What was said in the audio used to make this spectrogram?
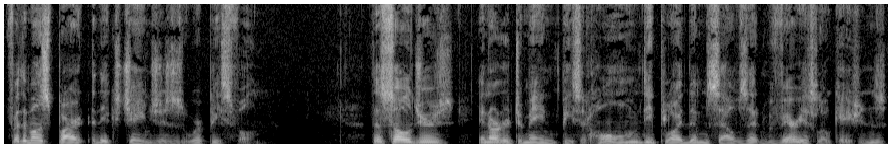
For the most part, the exchanges were peaceful. The soldiers, in order to maintain peace at home, deployed themselves at various locations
